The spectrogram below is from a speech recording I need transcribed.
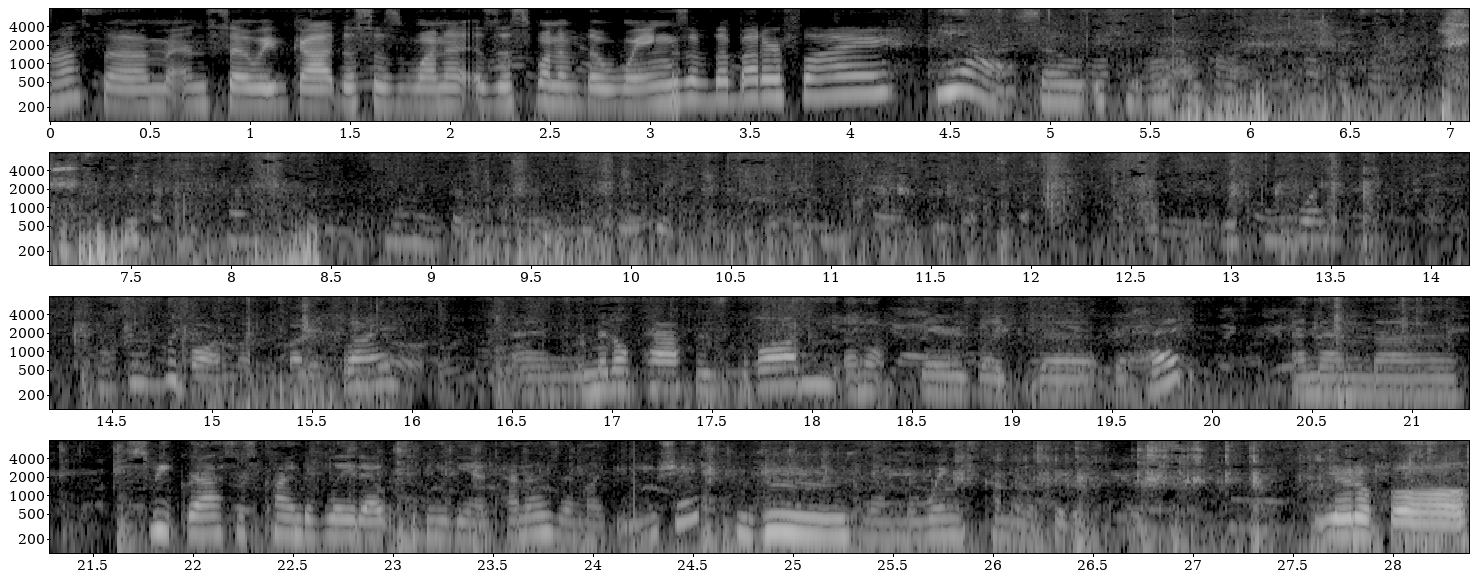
Awesome. And so we've got this is one of, is this one of the wings of the butterfly? Yeah, so if you want This is the bottom of the butterfly, the middle path is the body, and up there is like the, the head, and then the sweet grass is kind of laid out to be the antennas in like a U shape, Mhm. and then the wings coming up to the face. Beautiful.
